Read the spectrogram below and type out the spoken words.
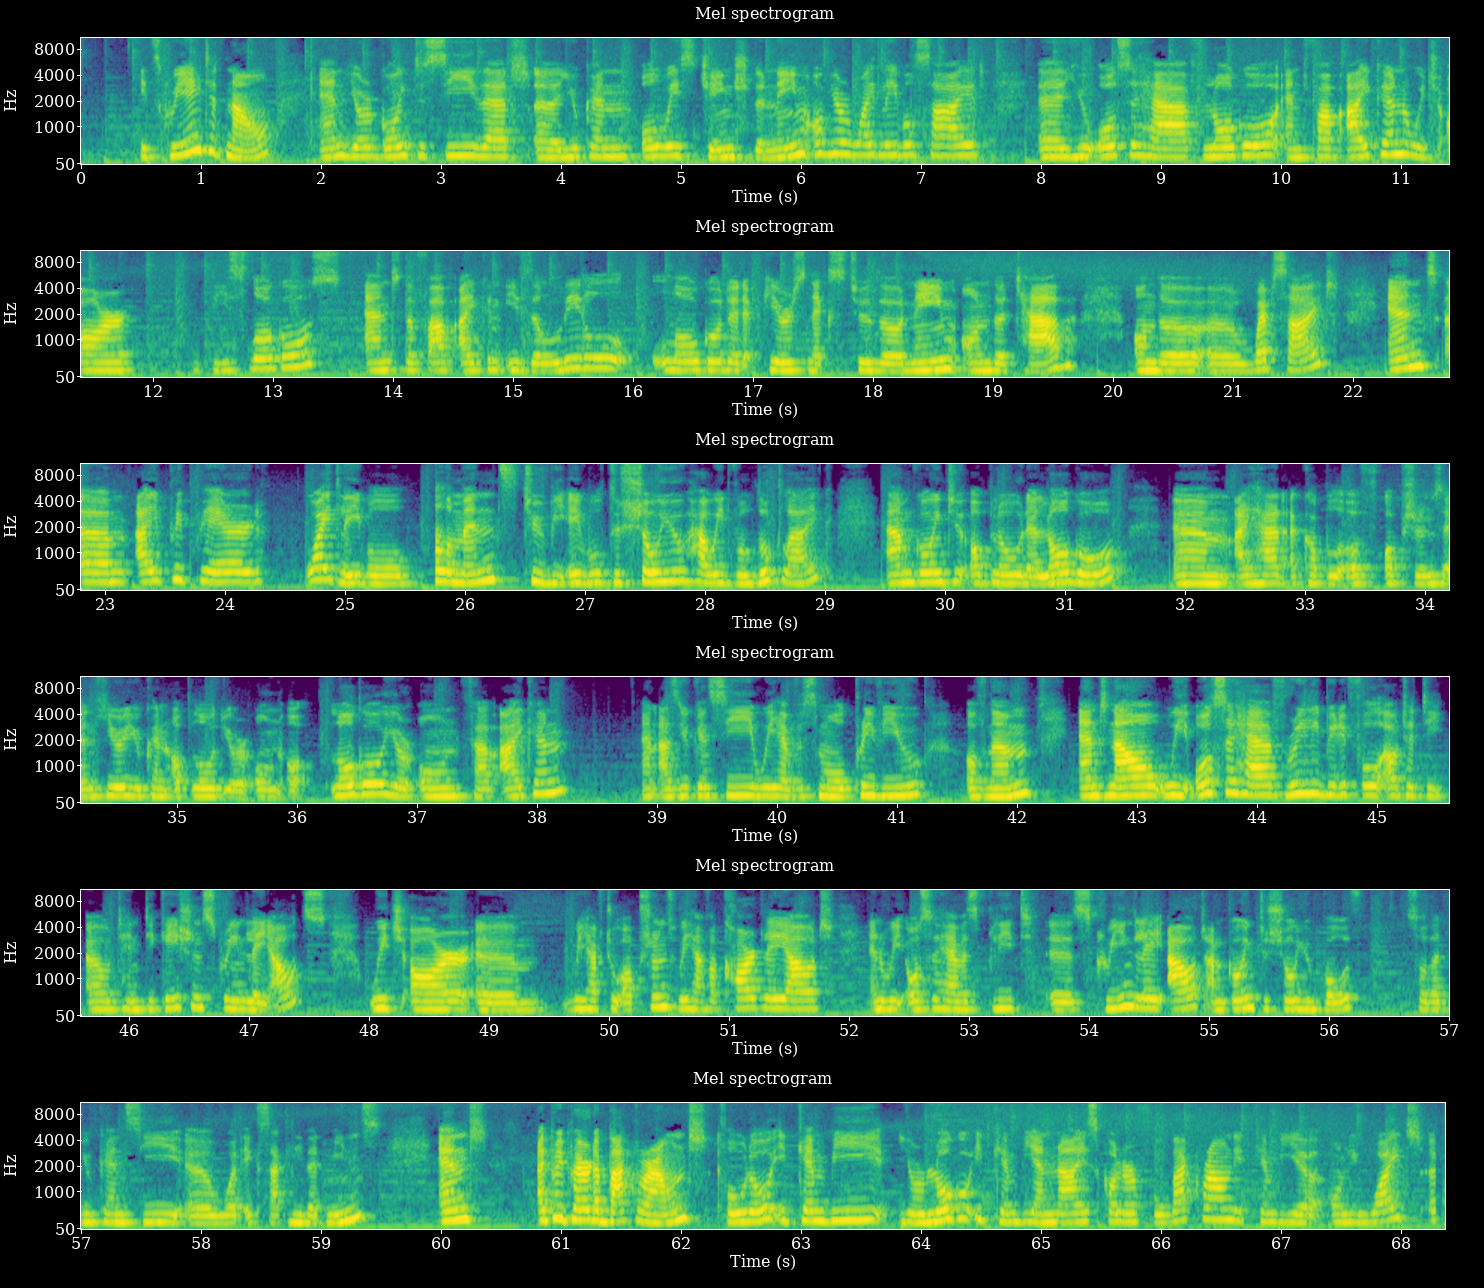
it's created now. And you're going to see that uh, you can always change the name of your white label site. Uh, you also have logo and favicon, which are these logos. And the favicon is a little logo that appears next to the name on the tab on the uh, website and um, I prepared white label elements to be able to show you how it will look like. I'm going to upload a logo. Um, I had a couple of options and here you can upload your own uh, logo, your own favicon. And as you can see, we have a small preview of them. And now we also have really beautiful authentic authentication screen layouts, which are, um, we have two options. We have a card layout and we also have a split uh, screen layout. I'm going to show you both so that you can see uh, what exactly that means. And I prepared a background photo. It can be your logo, it can be a nice colorful background, it can be a only white uh,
